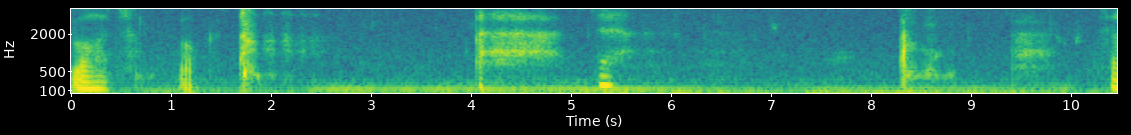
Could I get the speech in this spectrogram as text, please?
there's loads. Look. yeah. So,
